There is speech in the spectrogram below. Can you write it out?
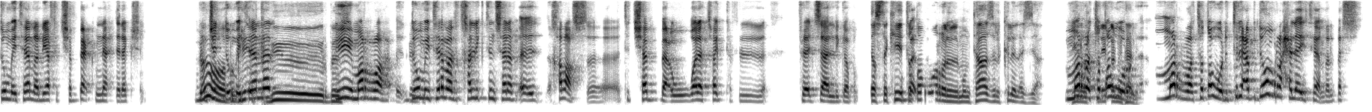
Doom Eternal يا أخي تشبعك من ناحية الاكشن من جد Doom Eternal اي مرة. Doom Eternal تخليك تنسى نف... آه، خلاص آه، تتشبع ولا تفكر في ال... في الأجزاء اللي قبل. قصدك هي وب- التطور الممتاز لكل الأجزاء. مرة تطور. مرة تطور. تلعب Doom راح ال Eternal بس.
